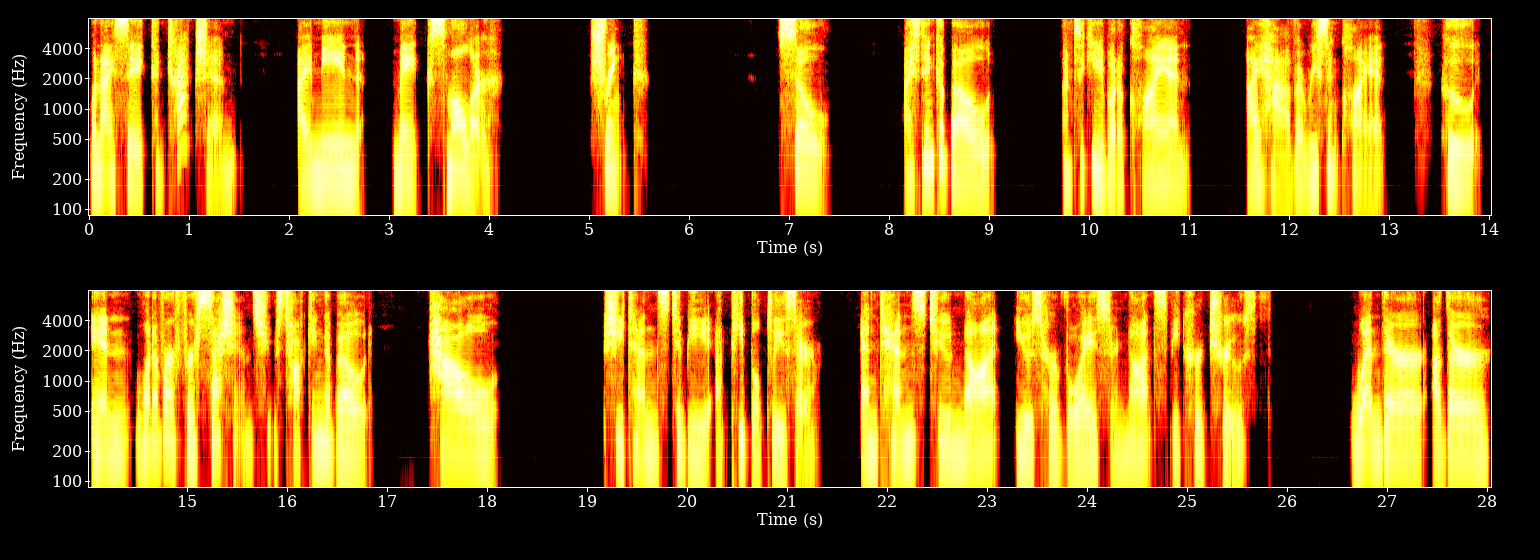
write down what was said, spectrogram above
When I say contraction, I mean make smaller, shrink. So I think about, I'm thinking about a client I have, a recent client who, in one of our first sessions, she was talking about how she tends to be a people pleaser and tends to not use her voice or not speak her truth when there are other,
